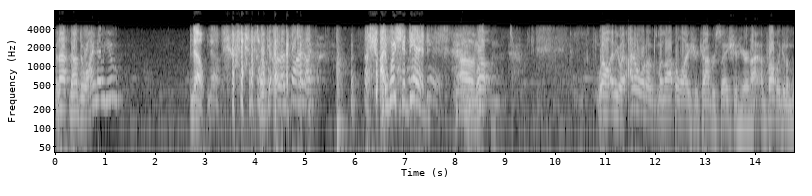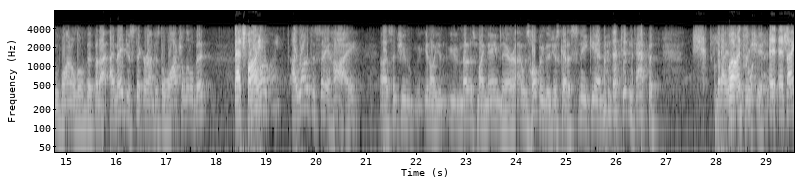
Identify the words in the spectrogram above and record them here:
Now, now, do I know you? No. No. okay, oh, that's fine. I, I wish you did. Um, well, well, anyway, I don't want to monopolize your conversation here, and I, am probably going to move on a little bit, but I, I, may just stick around just to watch a little bit. That's fine. I wanted, I wanted, to say hi. Uh, since you, you know, you, you noticed my name there, I was hoping to just kind of sneak in, but that didn't happen. But I well, appreciate it. As I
